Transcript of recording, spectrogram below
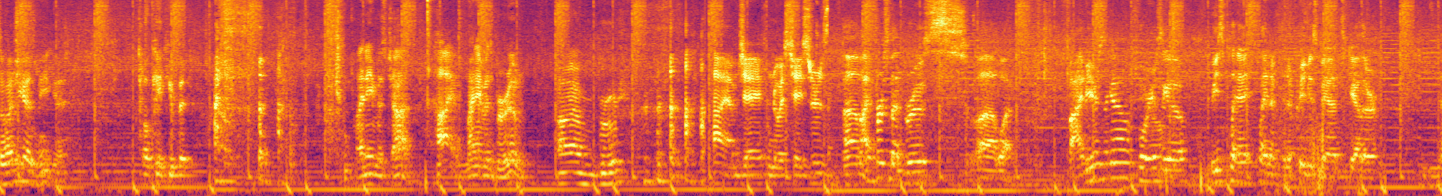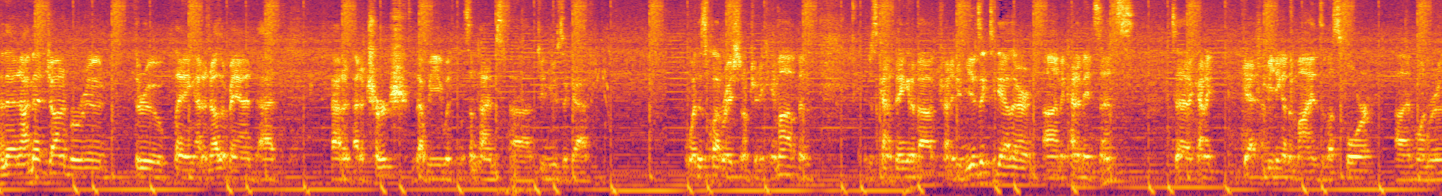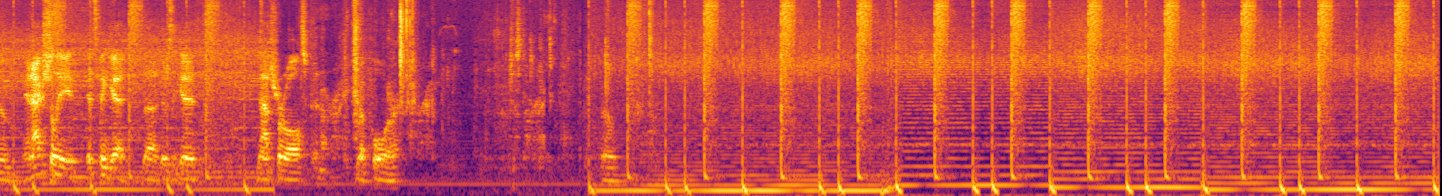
So how'd you guys meet, guys? Okay, Cupid. My name is John. Hi, my name is Barun. I'm Bruce. Hi, I'm Jay from Noise Chasers. Um, I first met Bruce, uh, what, five years ago? Four years ago? We used to play, play in, a, in a previous band together. And then I met John and Baroon through playing at another band at, at, a, at a church that we would sometimes uh, do music at. When this collaboration opportunity came up and just kind of thinking about trying to do music together, and it kind of made sense to kind of get a meeting of the minds of us four uh, in one room. And actually, it's been good. Uh, there's a good natural rapport. Just alright. So,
